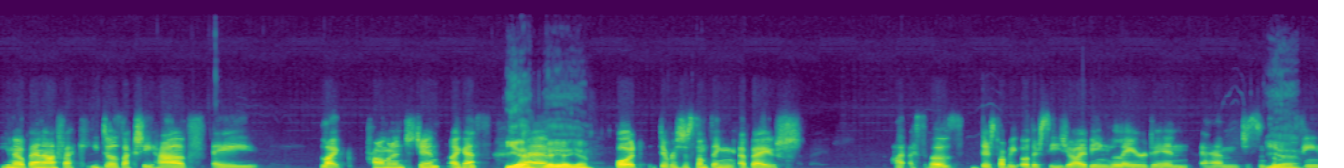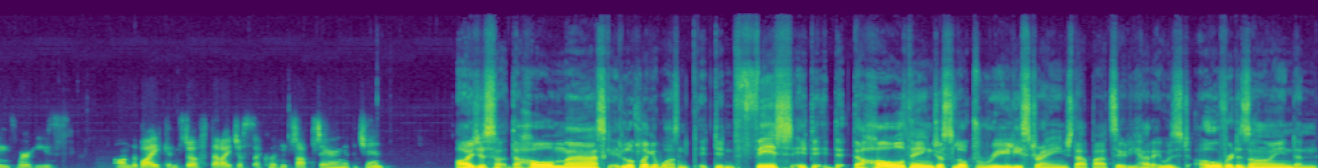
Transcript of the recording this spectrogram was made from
you know, Ben Affleck, he does actually have a like prominent chin, I guess. yeah, Um, yeah, yeah, yeah. But there was just something about, I, I suppose there's probably other CGI being layered in, um, just in some of Yeah. the scenes where he's on the bike and stuff that I just I couldn't stop staring at the chin. I just the whole mask. It looked like it wasn't. It didn't fit. It, it the whole thing just looked really strange. That batsuit he had. It was over designed and.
